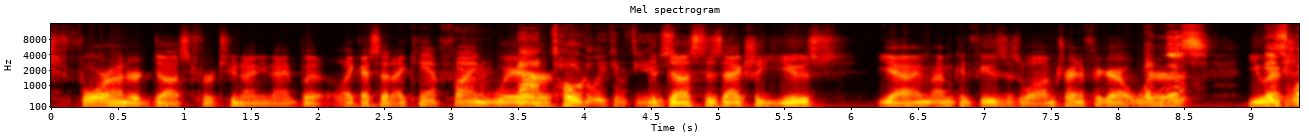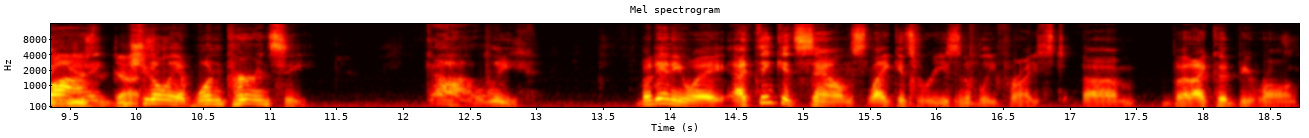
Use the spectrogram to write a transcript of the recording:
four hundred dust for two ninety nine. But like I said, I can't find Now where I'm totally the dust is actually used. Yeah, I'm, I'm confused as well. I'm trying to figure out where you actually use the dust you should only have one currency. Golly. But anyway, I think it sounds like it's reasonably priced. Um, but I could be wrong.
